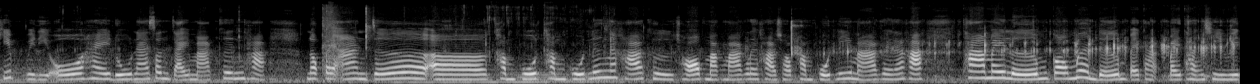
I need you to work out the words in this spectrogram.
คลิปวิดีโอให้ดูน่าสนใจมากขึ้นค่ะ นกไปอ่านเจอเอ่อคำพูดคำพูดนึงนะคะ คือชอบมากๆเลยค่ะ ชอบคำพูดนี่มากเลยนะคะ ถ้าไม่เลิมก็เหมือนเดิมไปไปทางชีวิต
